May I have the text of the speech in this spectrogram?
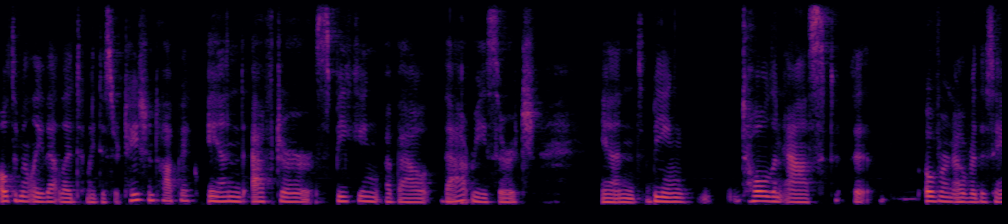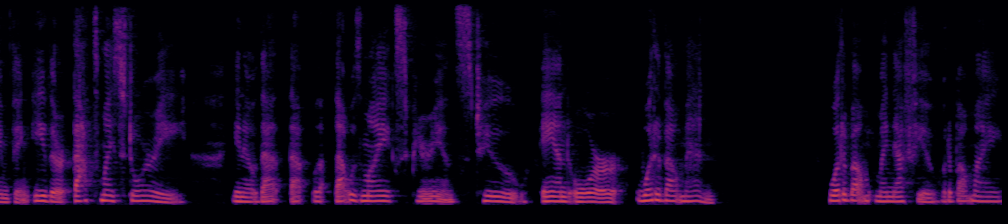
ultimately, that led to my dissertation topic. And after speaking about that research and being told and asked uh, over and over the same thing, either that's my story, you know, that that that was my experience too, and or what about men? What about my nephew? What about my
